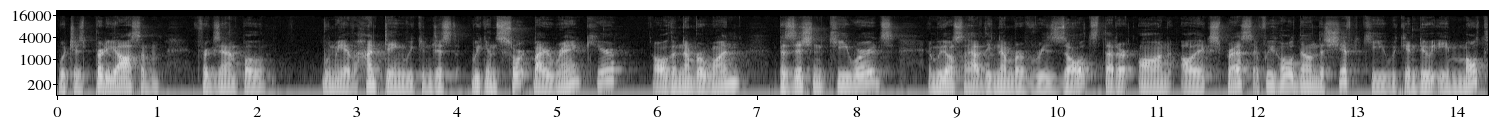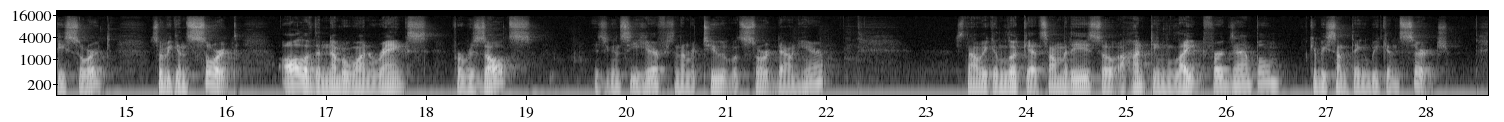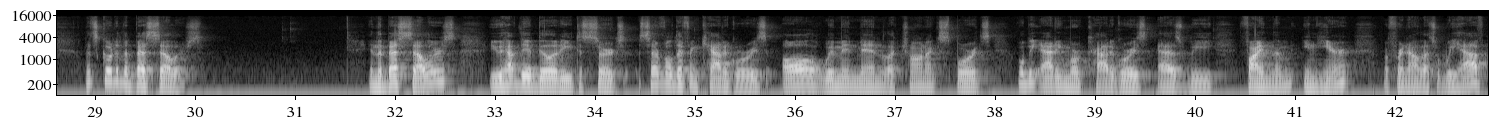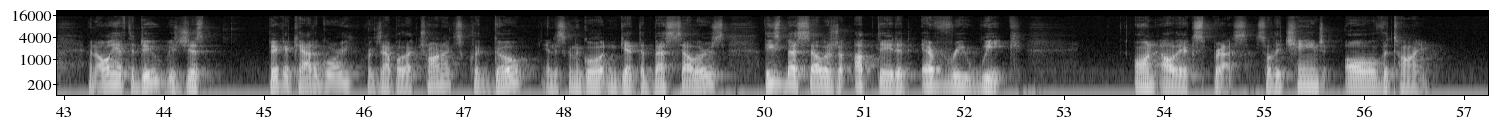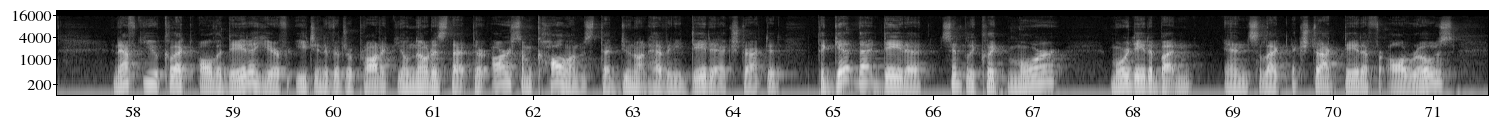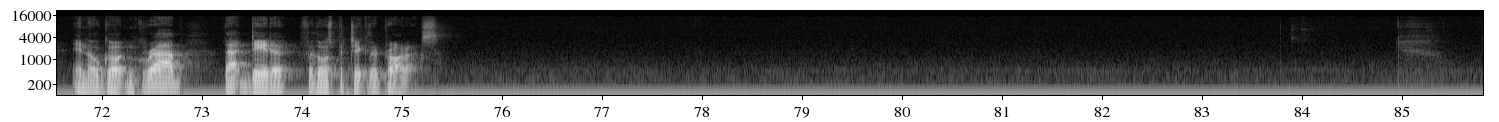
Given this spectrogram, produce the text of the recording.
which is pretty awesome. For example, when we have hunting, we can just we can sort by rank here, all the number one position keywords, and we also have the number of results that are on AliExpress. If we hold down the shift key, we can do a multi-sort. So we can sort all of the number one ranks for results. As you can see here, for number two, it will sort down here. So now we can look at some of these. So a hunting light, for example, could be something we can search. Let's go to the bestsellers. In the bestsellers, you have the ability to search several different categories, all women, men, electronics, sports. We'll be adding more categories as we find them in here, but for now that's what we have. And all you have to do is just pick a category, for example, electronics, click go, and it's gonna go out and get the bestsellers. These bestsellers are updated every week on AliExpress, so they change all the time. And after you collect all the data here for each individual product, you'll notice that there are some columns that do not have any data extracted. To get that data, simply click More, More Data button and select Extract Data for all rows, and it'll go out and grab that data for those particular products.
